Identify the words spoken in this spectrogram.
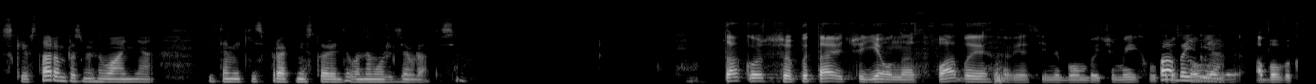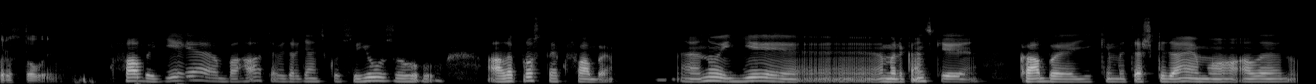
з Київстаром розмінування і там якісь проектні історії, де вони можуть з'являтися. Також питають, чи є у нас ФАБи, авіаційні бомби, чи ми їх використовували або використовуємо. ФАБи є багато від Радянського Союзу, але просто як ФАБи. Е, ну і є е, американські каби, які ми теж кидаємо, але ну,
